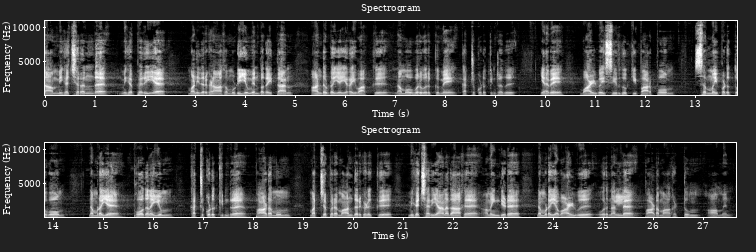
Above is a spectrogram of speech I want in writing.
நாம் மிகச்சிறந்த மிகப்பெரிய மனிதர்களாக முடியும் என்பதைத்தான் ஆண்டவுடைய இறைவாக்கு நம் ஒவ்வொருவருக்குமே கற்றுக் கொடுக்கின்றது. எனவே வாழ்வை சீர்தூக்கி பார்ப்போம் செம்மைப்படுத்துவோம். நம்முடைய போதனையும் கற்றுக் கொடுக்கின்ற பாடமும் மற்ற பிற மாந்தர்களுக்கு மிகச் சரியானதாக அமைந்திட நம்முடைய வாழ்வு ஒரு நல்ல பாடமாகட்டும். ஆமென்.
